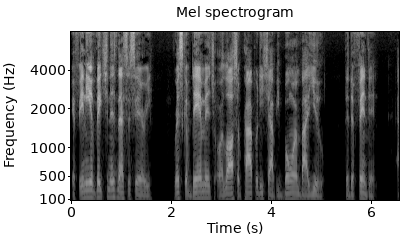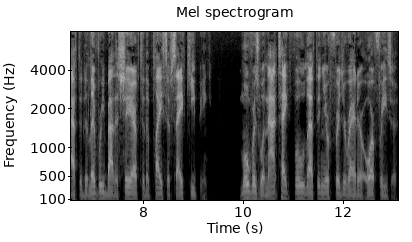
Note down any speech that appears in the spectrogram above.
If any eviction is necessary, risk of damage or loss of property shall be borne by you, the defendant, after delivery by the sheriff to the place of safekeeping. Movers will not take food left in your refrigerator or freezer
